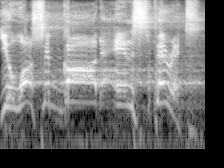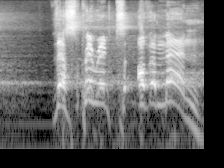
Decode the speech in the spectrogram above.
You worship God in spirit. The spirit of a man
